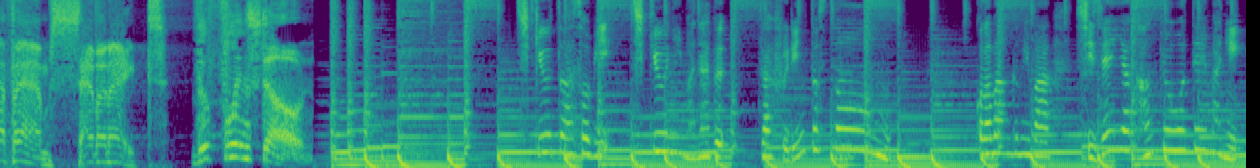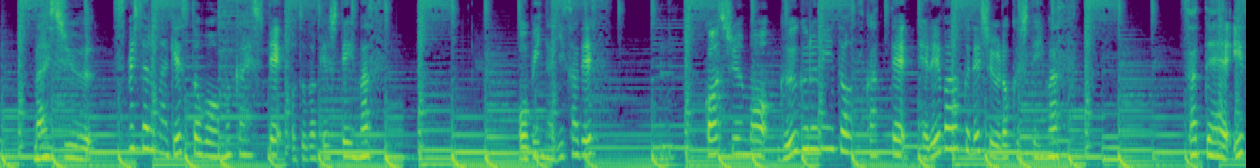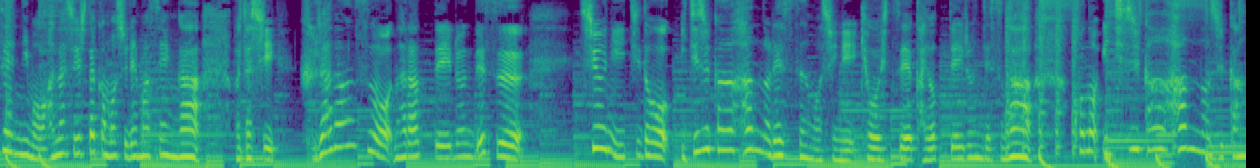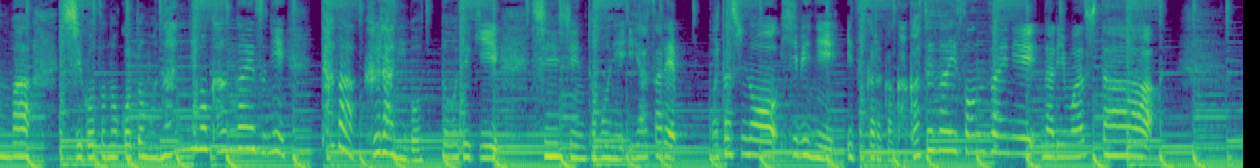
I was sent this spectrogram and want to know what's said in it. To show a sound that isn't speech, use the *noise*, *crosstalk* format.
FM 78 The Flintstone. 地球と遊び地球に学ぶザ・フリントストーンこの番組は自然や環境をテーマに毎週スペシャルなゲストをお迎えしてお届けしています。帯渚です。今週も Google Meet を使ってテレワークで収録していますさて以前にもお話ししたかもしれませんが私フラダンスを習っているんです。週に一度1時間半のレッスンをしに教室へ通っているんですがこの1時間半の時間は仕事のことも何にも考えずにただフラに没頭でき心身ともに癒され私の日々にいつからか欠かせない存在になりました。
